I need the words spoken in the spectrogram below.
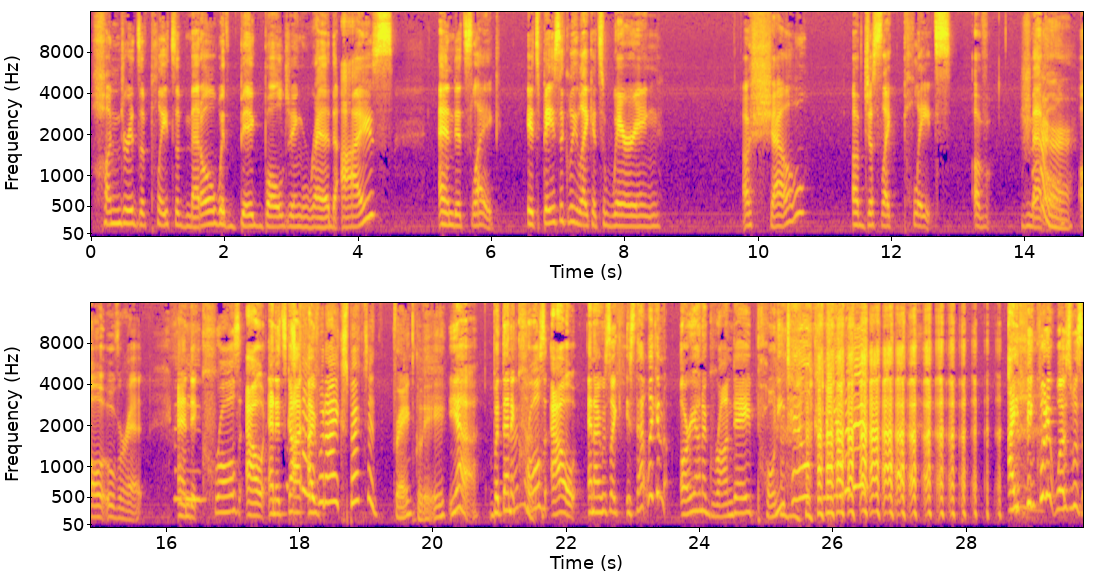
hundreds of plates of metal with big bulging red eyes. And it's like, it's basically like it's wearing a shell of just like plates of metal all over it. And it crawls out and it's got Kind I of what I expected, frankly. yeah, but then it crawls out, and I was like, "Is that like an Ariana Grande ponytail coming out of it?" I think what it was was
